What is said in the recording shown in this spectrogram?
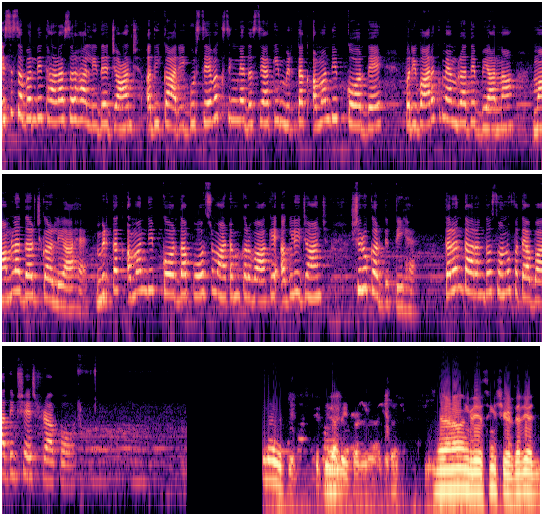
ਇਸ ਸੰਬੰਧੀ ਥਾਣਾ ਸਰਹਾਲੀ ਦੇ ਜਾਂਚ ਅਧਿਕਾਰੀ ਗੁਰਸੇਵਕ ਸਿੰਘ ਨੇ ਦੱਸਿਆ ਕਿ ਮ੍ਰਿਤਕ ਅਮਨਦੀਪ ਕੌਰ ਦੇ ਪਰਿਵਾਰਕ ਮੈਂਬਰਾਂ ਦੇ ਬਿਆਨਾਂ ਮਾਮਲਾ ਦਰਜ ਕਰ ਲਿਆ ਹੈ। ਮ੍ਰਿਤਕ ਅਮਨਦੀਪ ਕੌਰ ਦਾ ਪੋਸਟਮਾਰਟਮ ਕਰਵਾ ਕੇ ਅਗਲੀ ਜਾਂਚ ਸ਼ੁਰੂ ਕਰ ਦਿੱਤੀ ਹੈ। ਤਰਨਤਾਰਨ ਤੋਂ ਸੋਨੂ ਫਤਿਆਬਾਦ ਦੀ ਵਿਸ਼ੇਸ਼ ਰਿਪੋਰਟ? ਮੇਰਾ ਨਾਮ ਅੰਗਰੇਜ਼ ਸਿੰਘ ਸ਼ੇਰਦਰ ਹੈ ਜੀ।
